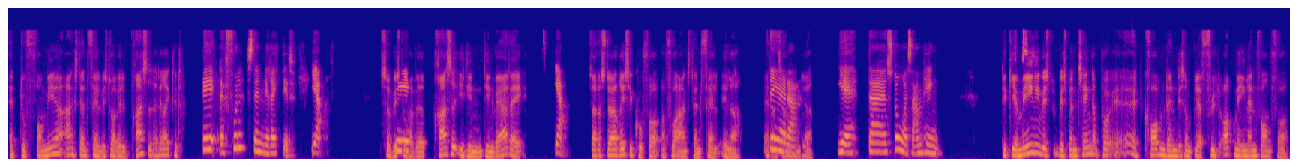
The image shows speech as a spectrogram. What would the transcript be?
at du får mere angstanfald, hvis du har været presset. Er det rigtigt? det er fuldstændig rigtigt. Ja, Så hvis Det- du har været presset i din, din hverdag, ja, så er der større risiko for at få angstanfald, eller er der Det en er der. der? ja, der er stor sammenhæng. Det giver mening, hvis, hvis man tænker på, at kroppen den ligesom bliver fyldt op med en eller anden form for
